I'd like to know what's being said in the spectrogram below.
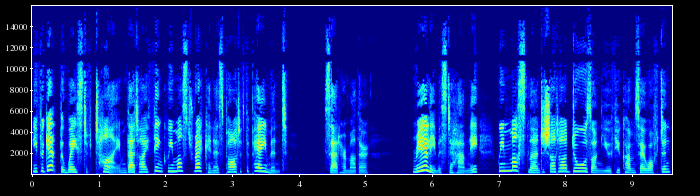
"You forget the waste of time that I think we must reckon as part of the payment," said her mother. Really, Mr. Hamley, we must learn to shut our doors on you if you come so often,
